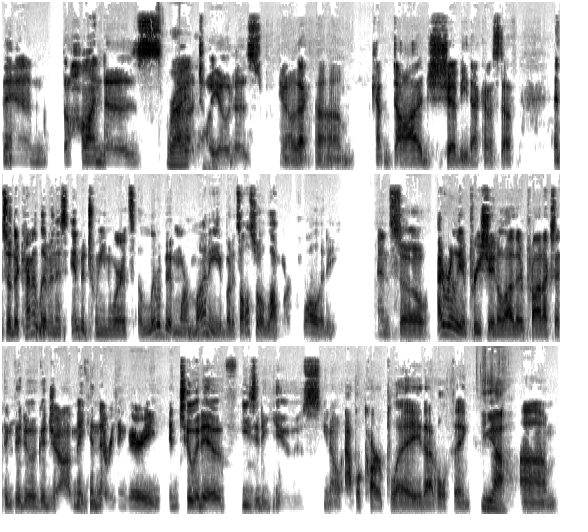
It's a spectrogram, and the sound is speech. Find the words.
than the Hondas, right? Uh, Toyotas, you know that um, kind of Dodge, Chevy, that kind of stuff. And so they're kind of living this in between where it's a little bit more money, but it's also a lot more quality. And so I really appreciate a lot of their products. I think they do a good job making everything very intuitive, easy to use, you know, Apple CarPlay, that whole thing. Yeah. Um,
